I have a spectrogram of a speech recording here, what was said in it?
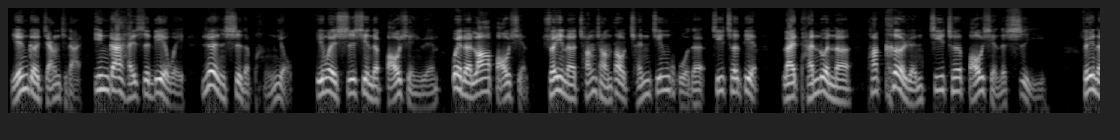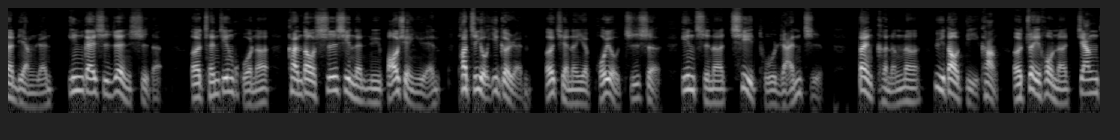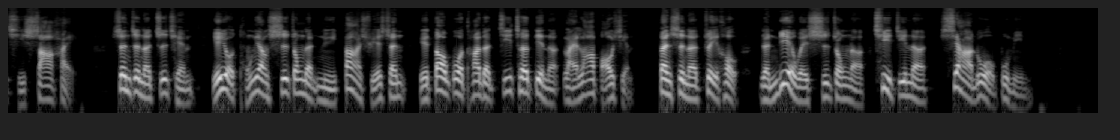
严格讲起来，应该还是列为认识的朋友。因为失信的保险员为了拉保险，所以呢常常到陈金火的机车店来谈论呢他客人机车保险的事宜，所以呢两人应该是认识的。而陈金火呢看到失信的女保险员，他只有一个人，而且呢也颇有姿色。因此呢，企图染指，但可能呢遇到抵抗，而最后呢将其杀害。甚至呢之前也有同样失踪的女大学生，也到过他的机车店呢来拉保险，但是呢最后仍列为失踪呢，迄今呢下落不明。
